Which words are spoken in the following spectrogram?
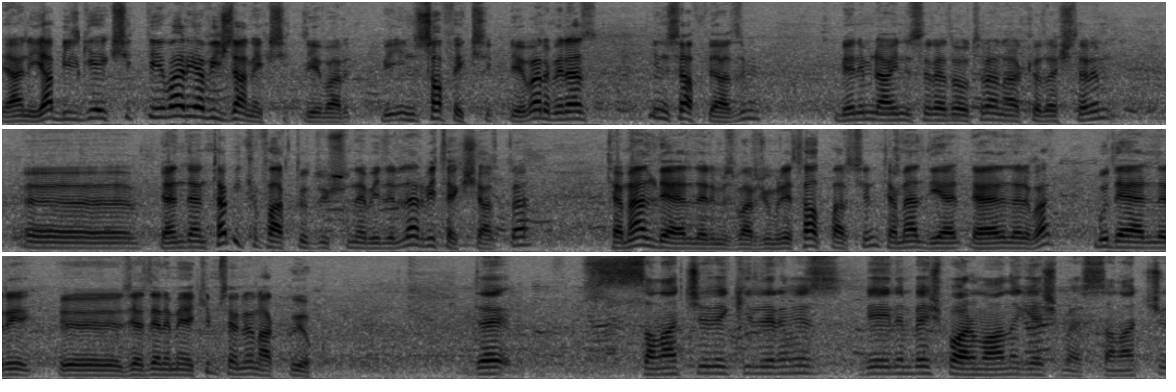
Yani ya bilgi eksikliği var ya vicdan eksikliği var. Bir insaf eksikliği var. Biraz insaf lazım. Benimle aynı sırada oturan arkadaşlarım e, benden tabii ki farklı düşünebilirler bir tek şartla. Temel değerlerimiz var. Cumhuriyet Halk Partisi'nin temel değer, değerleri var. Bu değerleri e, zedelemeye kimsenin hakkı yok. De sanatçı vekillerimiz bir elin beş parmağını geçmez. Sanatçı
